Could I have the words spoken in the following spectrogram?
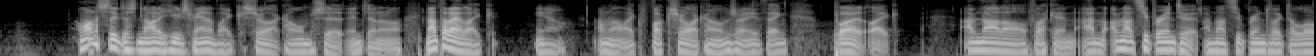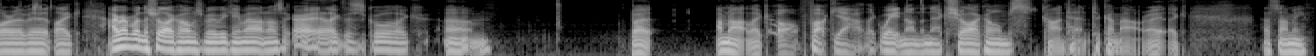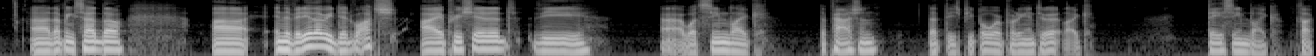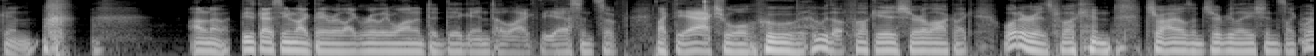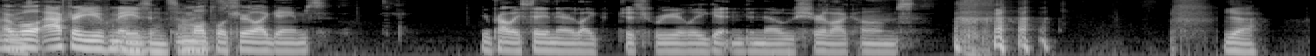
I'm honestly just not a huge fan of like Sherlock Holmes shit in general. Not that I like, you know, I'm not like fuck Sherlock Holmes or anything, but like I'm not all fucking. I'm I'm not super into it. I'm not super into like the lore of it. Like I remember when the Sherlock Holmes movie came out, and I was like, all right, like this is cool. Like, um, but I'm not like, oh fuck yeah, like waiting on the next Sherlock Holmes content to come out, right? Like that's not me. Uh, that being said, though, uh, in the video that we did watch, I appreciated the uh, what seemed like the passion that these people were putting into it. Like they seemed like fucking I don't know. These guys seemed like they were like really wanted to dig into like the essence of like the actual who who the fuck is Sherlock? Like what are his fucking trials and tribulations? Like what Uh, well, after you've made multiple Sherlock games, you're probably sitting there like just really getting to know Sherlock Holmes. Yeah.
